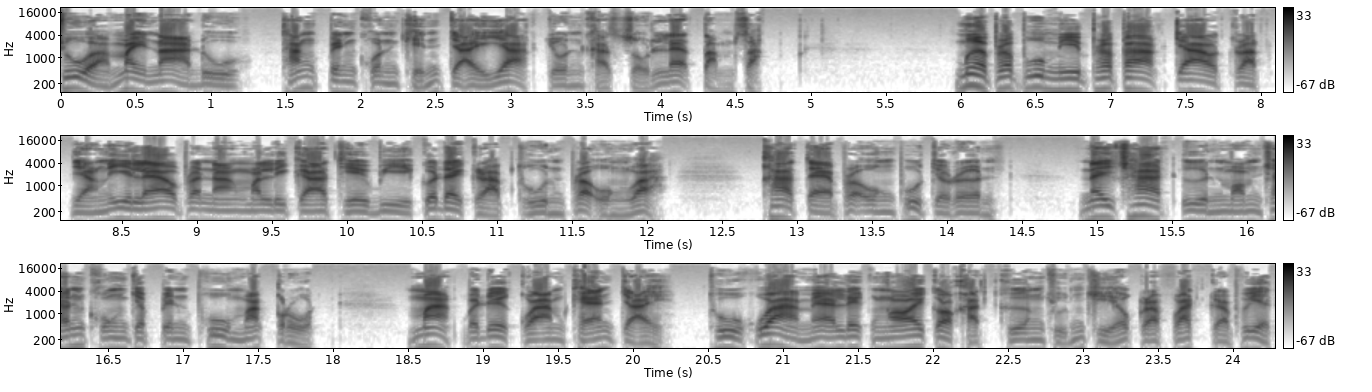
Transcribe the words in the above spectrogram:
ชั่วไม่น่าดู ทั้งเป็นคนเข็นใจยากจนขัดสนและต่ำสัก เมื่อพระผู้มีพระภาคเจ้าตรัสอย่างนี้แล้วพระนางมาริกาเทวีก็ได้กราบทูลพระองค์ว่า ข้าแต่พระองค์ผู้เจริญ ในชาติอื่นหม่อมฉันคงจะเป็นผู้มักโกรธ มากไปด้วยความแค้นใจ ถูกว่าแม้เล็กน้อยก็ขัดเคืองฉุนเฉียวกระฟัดกระเพียด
